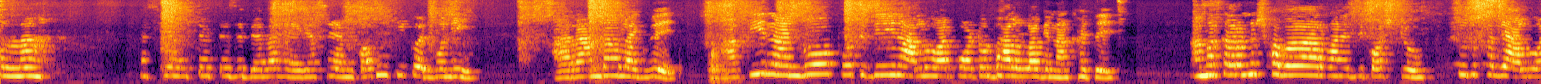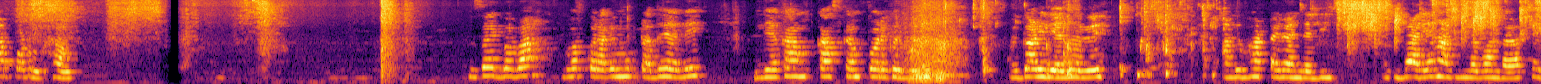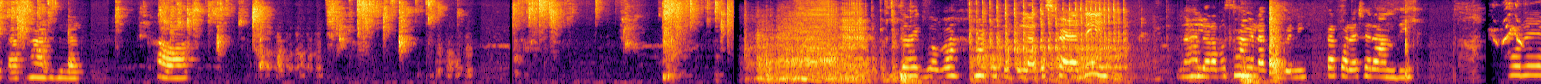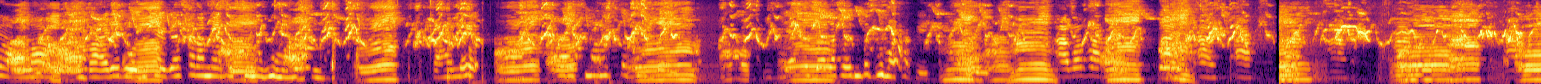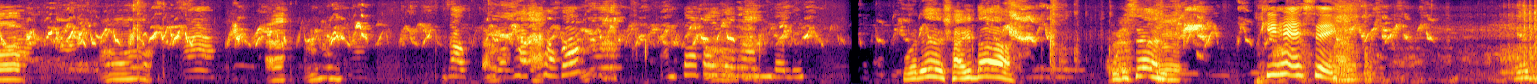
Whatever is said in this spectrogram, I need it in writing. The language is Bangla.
আল্লাহ আজকে উঠতে উঠতে যে বেলা হয়ে গেছে, আমি কখন কি করব নি? আর রান্নাও লাগবে। আর কি রানবো? প্রতিদিন আলু আর পটল ভালো লাগে না খেতে। আমার কারণে সবার মানে যে কষ্ট, শুধু খালি আলু আর পটল খাও। যাই বাবা, ঘপ করে আগে মুখটা ধুয়ে আলি লিয়ে কাম কাজ কাম পরে করব। গাড়ি লিয়ে যাবে। আগে ভাতটাই রান্না দিই বাইরে হাঁসগুলো বন্ধ আছে তার হাঁসগুলো খাওয়া। যাই বাবা, হাঁটু টুকু ছেড়ে দিই। নাহলে ঝামেলা করবে তারপরে এসে রান্ধি ওরে আল্লাহ, বাইরে রোদ হয়ে তাহলে মানুষ ঘুমা থাকে। আবার। ওরে শাহিদা উঠেছেন? কি হয়েছে? এই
